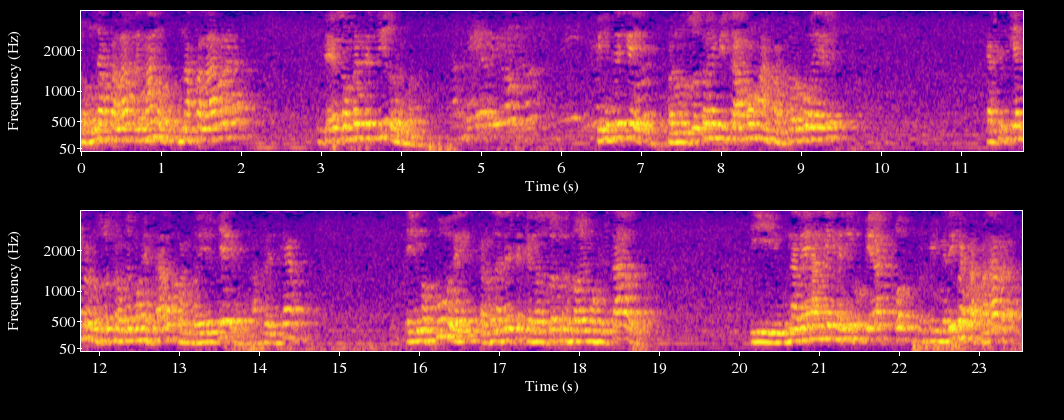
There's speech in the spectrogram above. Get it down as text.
Con una palabra, hermano, una palabra, ustedes son bendecidos, hermano. fíjense que cuando nosotros invitamos al pastor Joel, casi siempre nosotros hemos estado cuando ellos lleguen a predicar. Ellos nos cubren algunas veces que nosotros no hemos estado. Y una vez alguien me dijo, viera, me dijo esta palabra,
